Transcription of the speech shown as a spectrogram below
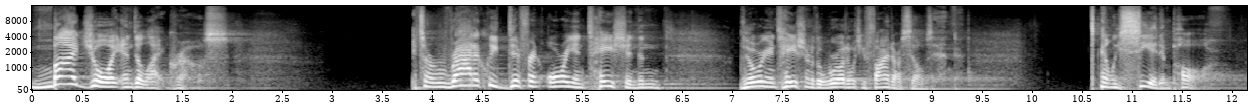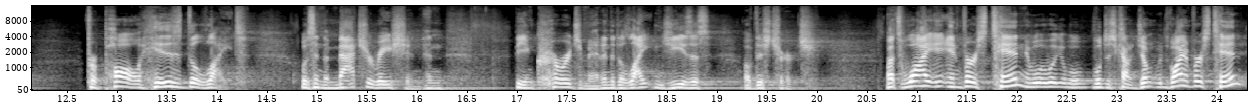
my joy and delight grows. It's a radically different orientation than the orientation of the world in which we find ourselves in. And we see it in Paul. For Paul, his delight was in the maturation and the encouragement and the delight in Jesus of this church. That's why in verse 10, we'll, we'll, we'll just kind of jump, why in verse 10,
